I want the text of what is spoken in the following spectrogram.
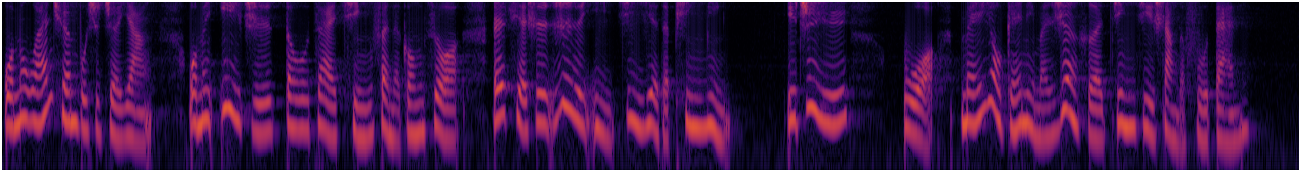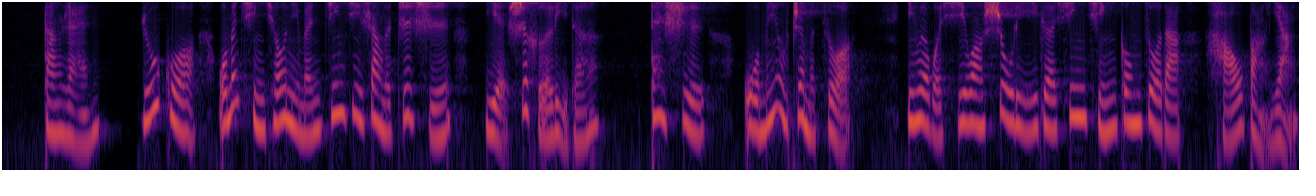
我们完全不是这样。我们一直都在勤奋的工作，而且是日以继夜的拼命，以至于我没有给你们任何经济上的负担。当然，如果我们请求你们经济上的支持，也是合理的。但是我没有这么做，因为我希望树立一个辛勤工作的好榜样。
